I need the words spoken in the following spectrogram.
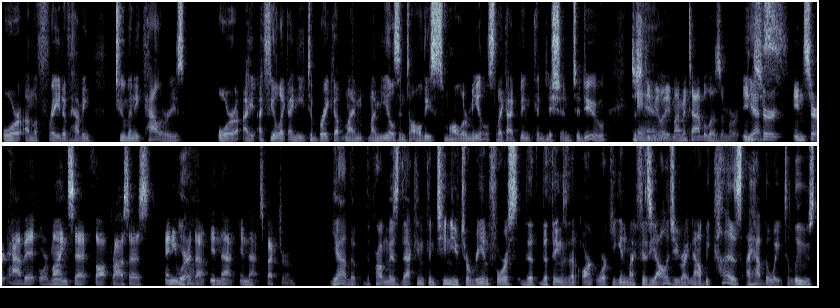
or I'm afraid of having too many calories, or I, I feel like I need to break up my my meals into all these smaller meals, like I've been conditioned to do to And- stimulate my metabolism or insert Yes. insert habit or mindset thought process anywhere Yeah. that in that in that spectrum Yeah, the, the problem is that can continue to reinforce the, the things that aren't working in my physiology right now because I have the weight to lose,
